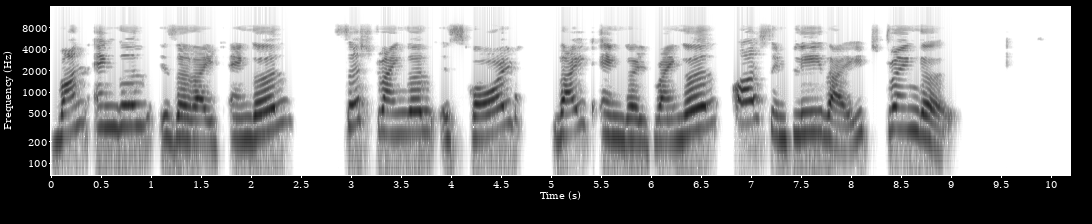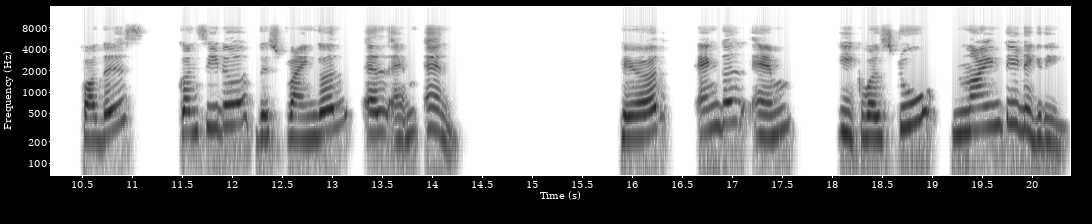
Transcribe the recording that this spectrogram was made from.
one angle is a right angle. Such triangle is called right angle triangle or simply right triangle. For this, consider this triangle LMN. Here, angle M equals to 90 degree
